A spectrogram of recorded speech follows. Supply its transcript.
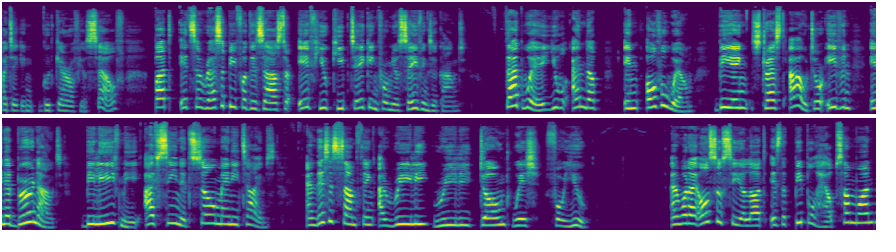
by taking good care of yourself. But it's a recipe for disaster if you keep taking from your savings account. That way, you will end up in overwhelm, being stressed out, or even in a burnout. Believe me, I've seen it so many times. And this is something I really, really don't wish for you. And what I also see a lot is that people help someone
